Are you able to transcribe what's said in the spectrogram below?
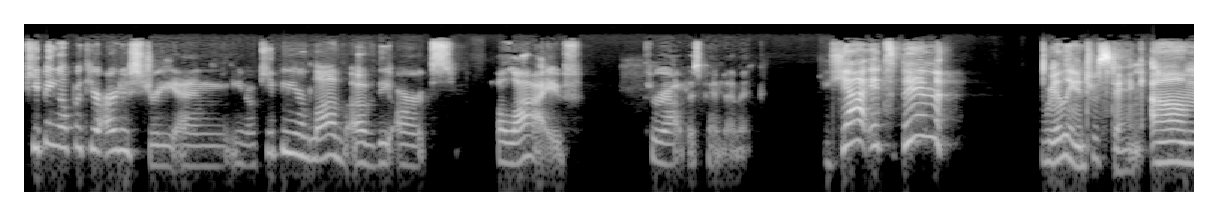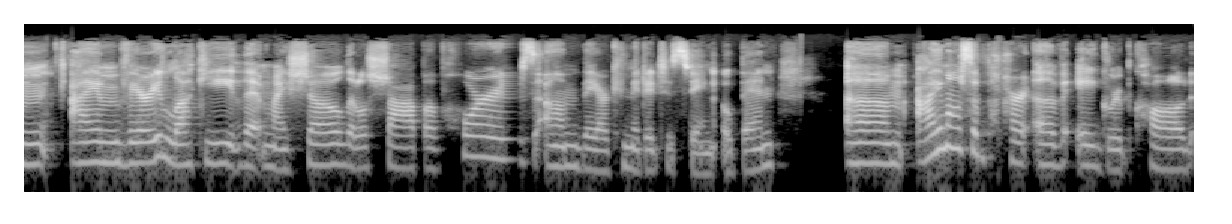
keeping up with your artistry and you know keeping your love of the arts alive throughout this pandemic? Yeah, it's been really interesting. Um, I am very lucky that my show, Little Shop of Horrors, um, they are committed to staying open. Um, I'm also part of a group called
